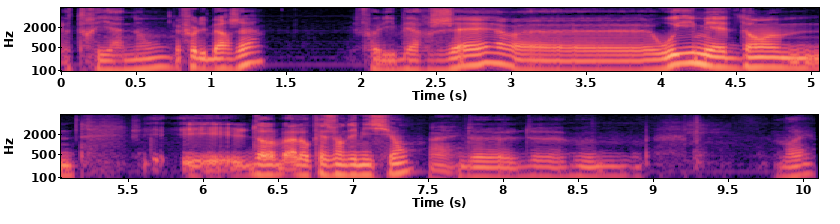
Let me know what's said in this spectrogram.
le Trianon, Les Folies Bergères? Folie Bergère. euh, oui, mais dans, dans- à l'occasion d'émissions, Ouais. de, de, ouais.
